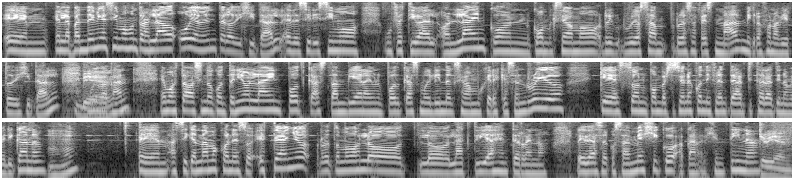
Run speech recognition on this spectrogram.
Eh, en la pandemia hicimos un traslado, obviamente, a lo digital, es decir, hicimos un festival online con, con que se llamó Ru- Ruidosa, Ruidosa Fest Mad, micrófono abierto digital. Bien. Muy bacán. Hemos estado haciendo contenido online, podcast también. Hay un podcast muy lindo que se llama Mujeres que hacen ruido, que son conversaciones con diferentes artistas latinoamericanas. Eh, así que andamos con eso. Este año retomamos lo- lo- las actividades en terreno. La idea es hacer cosas en México, acá en Argentina. Qué bien.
